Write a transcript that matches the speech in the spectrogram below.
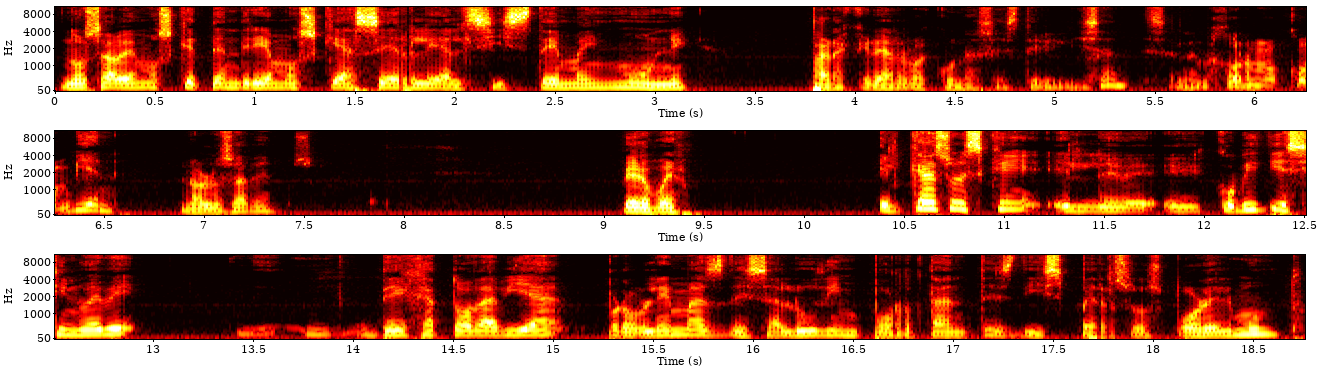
No sabemos qué tendríamos que hacerle al sistema inmune para crear vacunas esterilizantes. A lo mejor no conviene, no lo sabemos. Pero bueno, el caso es que el, el eh, COVID-19 deja todavía problemas de salud importantes dispersos por el mundo.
